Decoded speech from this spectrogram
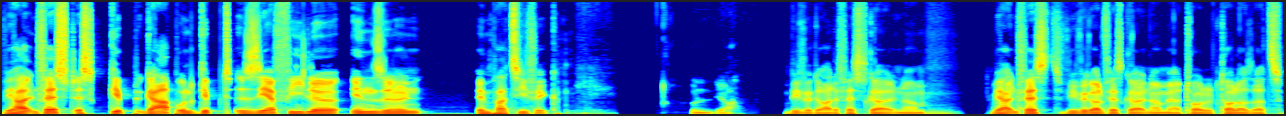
wir halten fest, es gibt, gab und gibt sehr viele Inseln im Pazifik. Und ja. Wie wir gerade festgehalten haben. Wir halten fest, wie wir gerade festgehalten haben. Ja, toll, toller Satz.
